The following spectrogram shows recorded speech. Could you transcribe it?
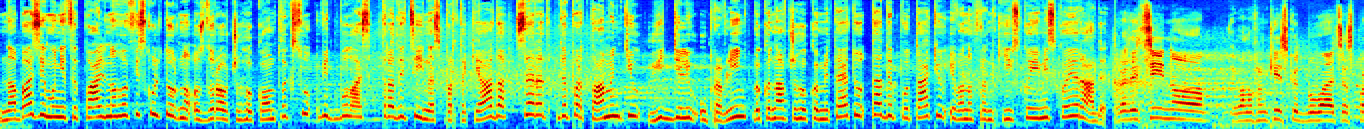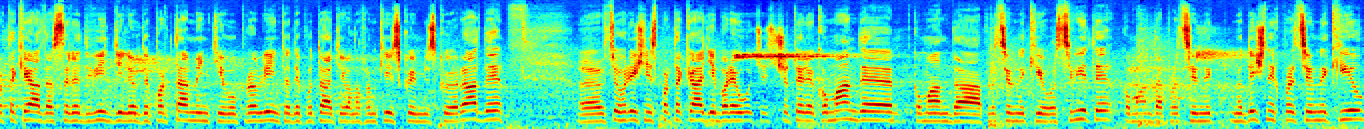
На базі муніципального фізкультурно-оздоровчого комплексу відбулася традиційна спартакіада серед департаментів, відділів управлінь, виконавчого комітету та депутатів Івано-Франківської міської ради. Традиційно Івано-Франківську відбувається спартакіада серед відділів департаментів, управлінь та депутатів Івано-Франківської міської ради. Е, В цьогорічній спартакіаді бере участь чотири команди: команда працівників освіти, команда працівник медичних працівників,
